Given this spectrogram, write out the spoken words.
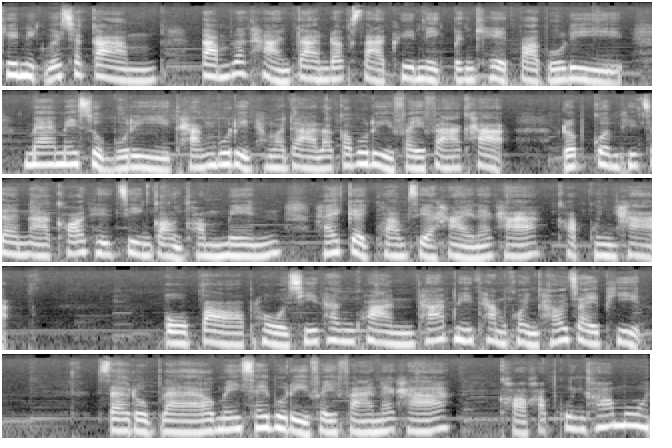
คลินิกเวชกรรม ตามมาตรฐานการรักษาคลินิกเป็นเขตปลอดบุหรี่ แม่ไม่สูบบุหรี่ทั้งบุหรี่ธรรมดาแล้วก็บุหรี่ไฟฟ้าค่ะ รบกวนพิจารณาข้อเท็จจริงก่อนคอมเมนต์ ให้เกิดความเสียหายนะคะ ขอบคุณค่ะ โอปอโผล่ชี้ทันควัน ภาพนี้ทำคนเข้าใจผิด สรุปแล้วไม่ใช่บุหรี่ไฟฟ้านะคะ ขอขอบคุณข้อมูล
